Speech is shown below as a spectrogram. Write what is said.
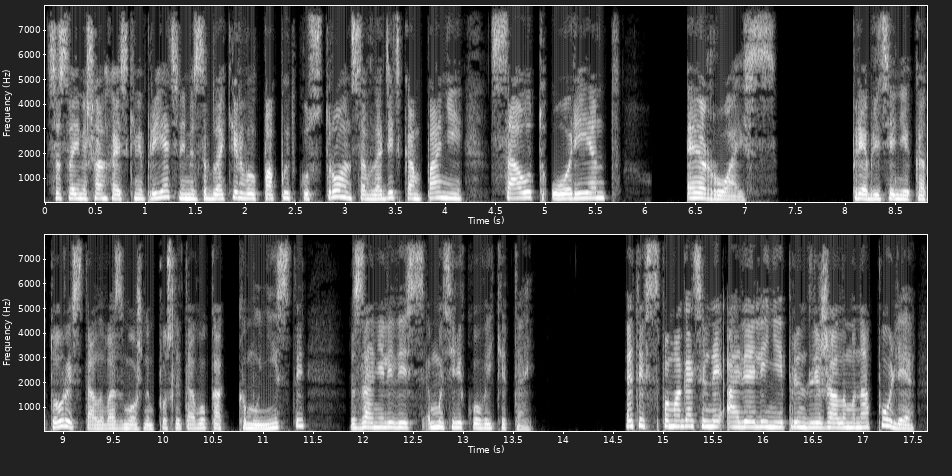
со своими шанхайскими приятелями заблокировал попытку Строан совладеть компанией South Orient Airways, приобретение которой стало возможным после того, как коммунисты заняли весь материковый Китай. Этой вспомогательной авиалинии принадлежала монополия —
